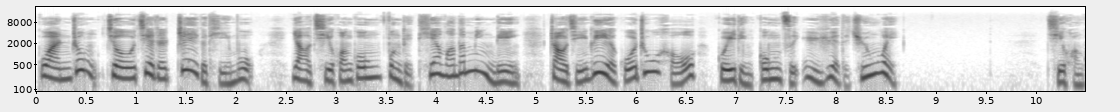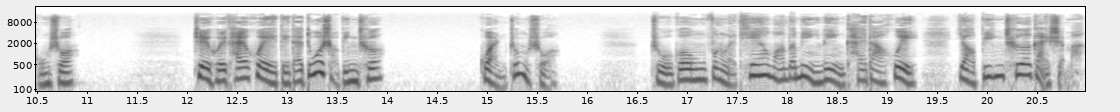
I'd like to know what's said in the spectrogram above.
管仲就借着这个题目，要齐桓公奉着天王的命令，召集列国诸侯，规定公子玉月的君位。齐桓公说：“这回开会得带多少兵车？”管仲说。主公奉了天王的命令开大会，要兵车干什么？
